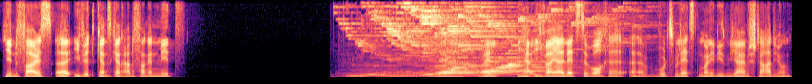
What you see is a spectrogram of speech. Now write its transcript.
Jedenfalls, äh, ich würde ganz gern anfangen mit weil ja, ich war ja letzte Woche äh, wohl zum letzten Mal in diesem Jahr im Stadion,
